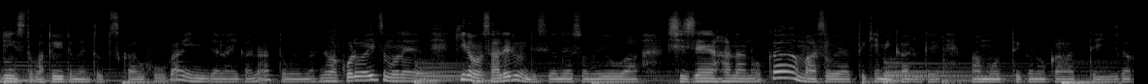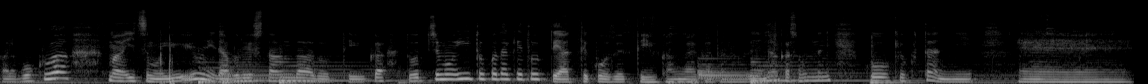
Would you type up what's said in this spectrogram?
リンスとかトリートメントを使う方がいいんじゃないかなと思います。ね、まあ、これはいつもね議論されるんですよね。その要は自然派なのか、まあ、そうやってケミカルで守っていくのかっていう。だから僕は、まあ、いつも言うようにダブルスタンダードっていうかどっちもいいとこだけ取ってやっていこうぜっていう考え方なのでなんかそんなにこう極端にえ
